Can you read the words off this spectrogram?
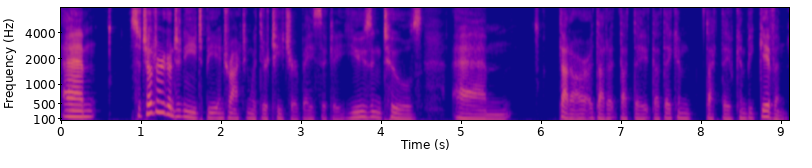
Um, so children are going to need to be interacting with their teacher basically using tools um, that are that that they that they can that they can be given.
